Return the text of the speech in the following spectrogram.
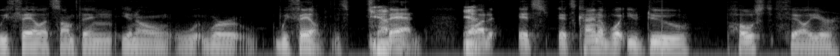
we fail at something, you know, we're we failed. It's yeah. bad. Yeah. But it's it's kind of what you do post failure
